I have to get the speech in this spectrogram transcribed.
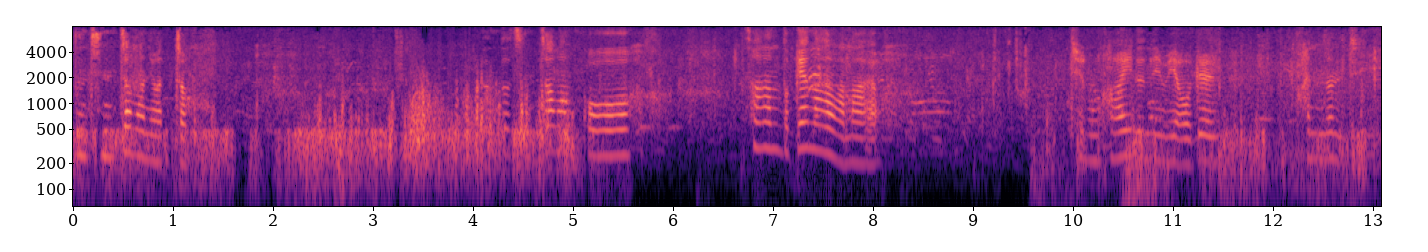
눈 진짜 많이 왔죠? 눈도 진짜 많고 사람도 꽤나 많아요. 지금 가이드님이 어딜 갔는지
